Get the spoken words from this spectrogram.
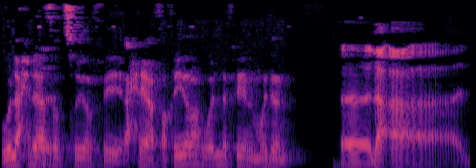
والأحداث آه. تصير في أحياء فقيرة ولا في المدن؟ أه لا آه،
